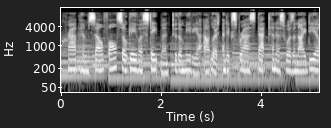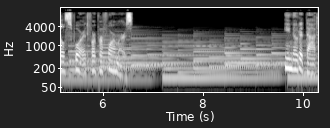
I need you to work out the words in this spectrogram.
Crabb himself also gave a statement to the media outlet and expressed that tennis was an ideal sport for performers. He noted that,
